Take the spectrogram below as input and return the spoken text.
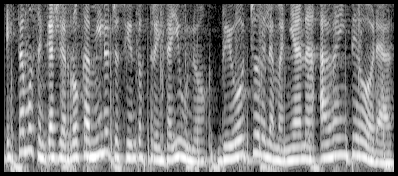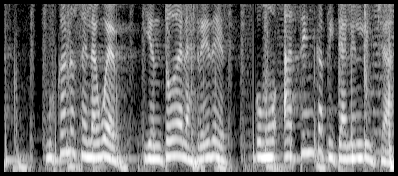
Estamos en calle Roca 1831, de 8 de la mañana a 20 horas. Búscanos en la web y en todas las redes como Aten Capital en Lucha.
